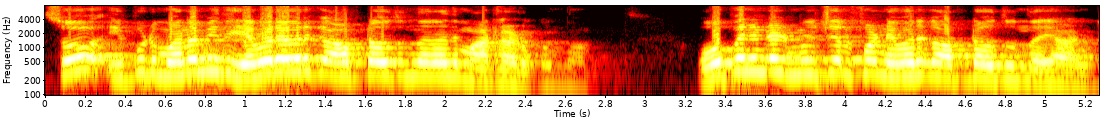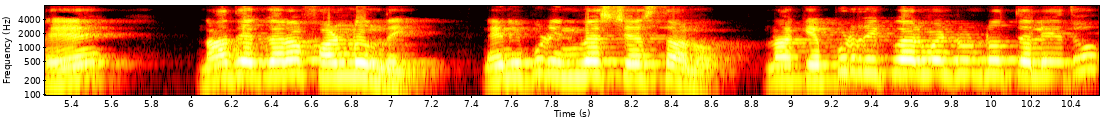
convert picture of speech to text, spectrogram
సో ఇప్పుడు మనం ఇది ఎవరెవరికి ఆప్ట్ అవుతుంది అనేది మాట్లాడుకుందాం. ఓపెన్ ఎండెడ్ మ్యూచువల్ ఫండ్ ఎవరికి ఆప్ట్ అవుతుందా అంటే నా దగ్గర ఫండ్ ఉంది. నేను ఇప్పుడు ఇన్వెస్ట్ చేస్తాను. నాకు ఎప్పుడు రిక్వైర్మెంట్ ఉంటుందో తెలియదు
